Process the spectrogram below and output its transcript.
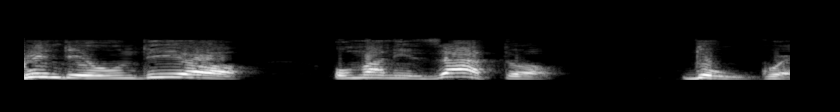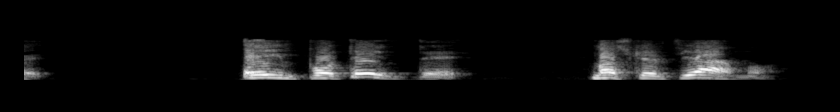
Quindi un Dio umanizzato, dunque, è impotente. Ma scherziamo?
